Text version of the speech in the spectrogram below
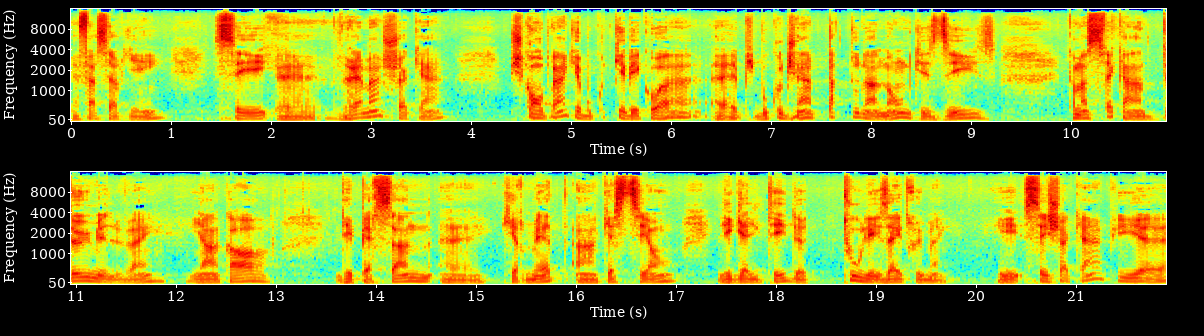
ne fasse rien. C'est euh, vraiment choquant. Puis je comprends qu'il y a beaucoup de Québécois, euh, puis beaucoup de gens partout dans le monde qui se disent comment se fait qu'en 2020, il y a encore des personnes euh, qui remettent en question l'égalité de tous les êtres humains? Et c'est choquant, puis euh,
